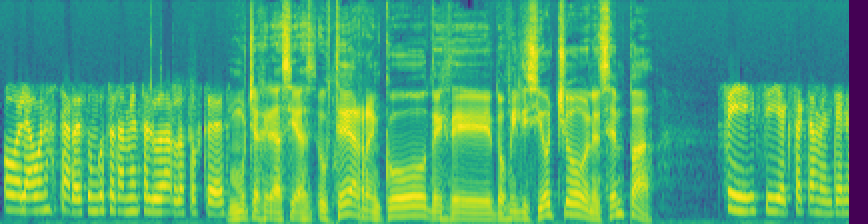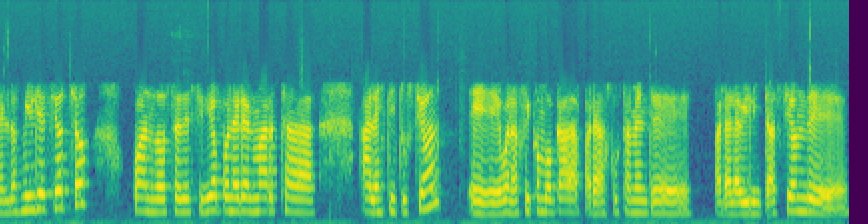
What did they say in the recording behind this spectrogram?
Hola, buenas tardes. Un gusto también saludarlos a ustedes. Muchas gracias. ¿Usted arrancó desde 2018 en el CEMPA? Sí, sí, exactamente. En el 2018, cuando se decidió poner en marcha a la institución, eh, bueno, fui convocada para justamente para la habilitación de,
